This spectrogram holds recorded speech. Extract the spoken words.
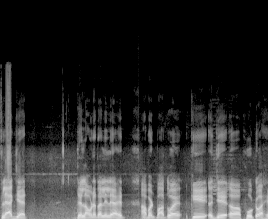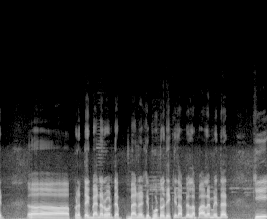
फ्लॅग जे आहेत ते लावण्यात आलेले आहेत. आपण पाहतो आहे की जे फोटो आहेत प्रत्येक बॅनरवर त्या बॅनरचे फोटो देखील आपल्याला पाहायला मिळतात की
